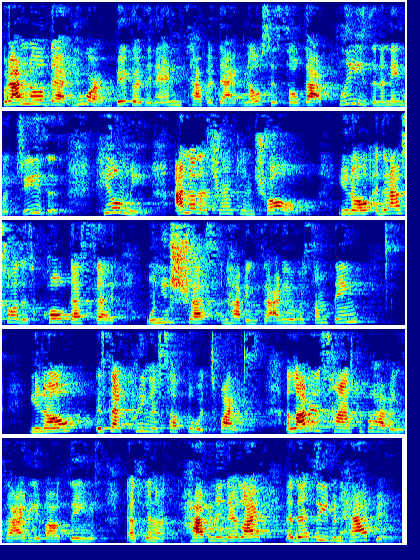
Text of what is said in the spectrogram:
but I know that you are bigger than any type of diagnosis. So God, please, in the name of Jesus, heal me. I know that you're in control, you know. And then I saw this quote that said, when you stress and have anxiety over something, you know, it's like putting yourself through it twice. A lot of the times people have anxiety about things that's going to happen in their life that doesn't even happen.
